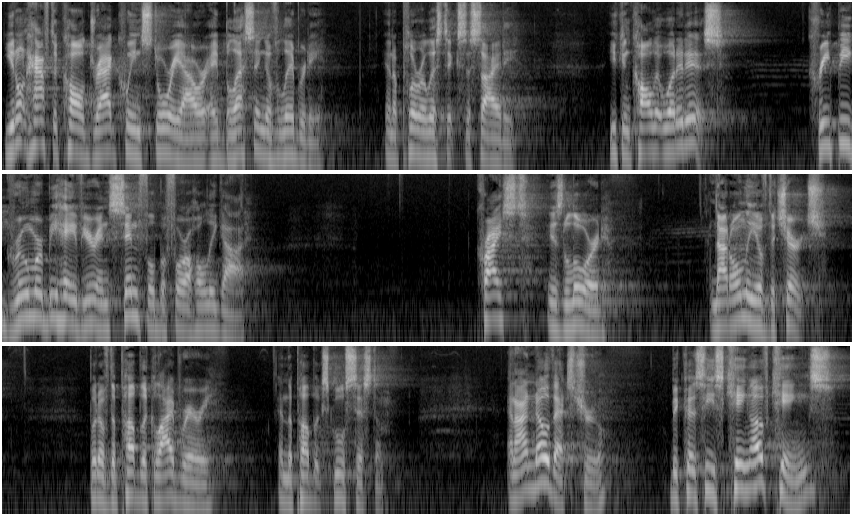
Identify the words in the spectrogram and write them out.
You don't have to call Drag Queen Story Hour a blessing of liberty in a pluralistic society. You can call it what it is creepy groomer behavior and sinful before a holy God. Christ is Lord not only of the church, but of the public library and the public school system. And I know that's true because he's King of kings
